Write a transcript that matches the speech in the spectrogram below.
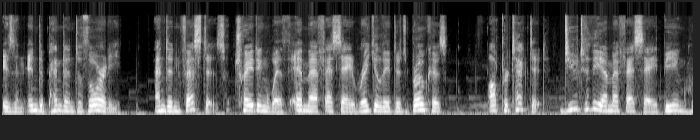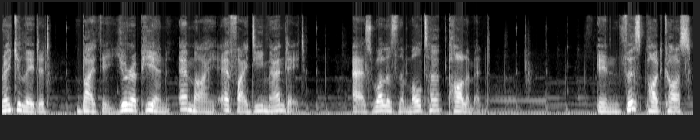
is an independent authority, and investors trading with MFSA regulated brokers are protected due to the MFSA being regulated by the European MIFID mandate, as well as the Malta Parliament. In this podcast,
